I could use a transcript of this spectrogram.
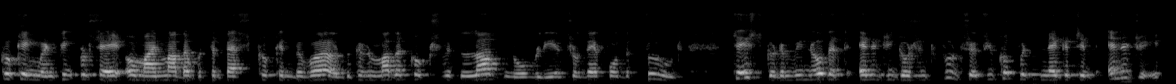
cooking when people say, oh, my mother was the best cook in the world, because a mother cooks with love normally, and so therefore the food tastes good. And we know that energy goes into food. So if you cook with negative energy,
